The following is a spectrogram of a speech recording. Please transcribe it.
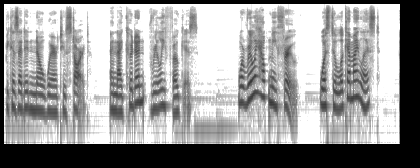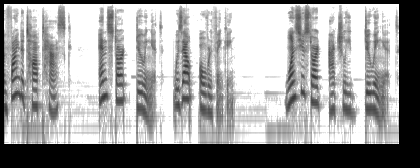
because I didn't know where to start and I couldn't really focus. What really helped me through was to look at my list and find a top task and start doing it without overthinking. Once you start actually doing it,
